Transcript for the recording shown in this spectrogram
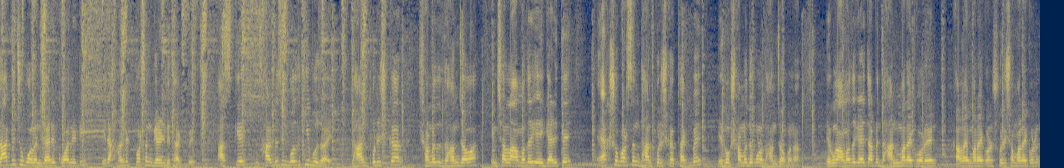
যা কিছু বলেন, গাড়ির কোয়ালিটি এটা হান্ড্রেড পার্সেন্ট গ্যারেন্টি থাকবে। আজকে সার্ভিসিং বলতে কি বোঝায়? ধান পরিষ্কার, সামনে ধান যাওয়া, ইনশাল্লাহ আমাদের এই গাড়িতে একশো পার্সেন্ট ধান পরিষ্কার থাকবে এবং সামনে কোনো ধান যাবে না। এবং আমাদের গাড়িতে আপনি ধান মারাই করেন, কালাই মারাই করেন, সরিষা মারাই করেন,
